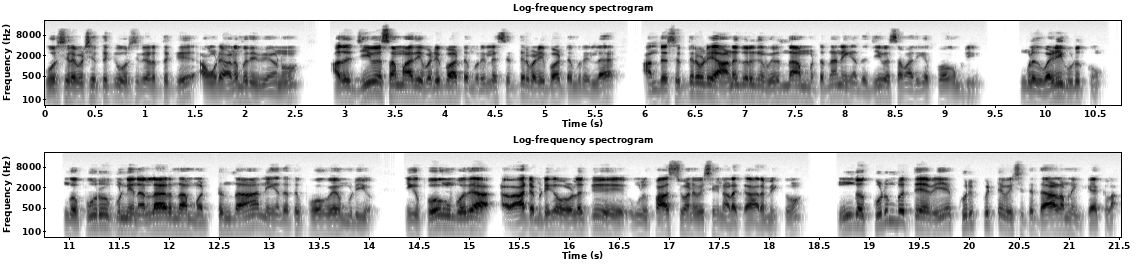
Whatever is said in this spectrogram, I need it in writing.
ஒரு சில விஷயத்துக்கு, ஒரு சில இடத்துக்கு அவங்களுடைய அனுமதி வேணும். அது ஜீவ சமாதி வழிபாட்டு முறையில் சித்தர் வழிபாட்டு முறையில் அந்த சித்தருடைய அனுகிரகம் இருந்தால் மட்டும்தான் நீங்கள் அந்த ஜீவ சமாதிக்கு போக முடியும். உங்களுக்கு வழி கொடுக்கும் உங்கள் பூர்வ புண்ணியம் நல்லா இருந்தால் மட்டும்தான் நீங்கள் அந்த இடத்துக்கு போகவே முடியும். நீங்கள் போகும்போதே ஆட்டோமேட்டிக்காக ஓரளவுக்கு உங்களுக்கு பாசிட்டிவான விஷயங்கள் நடக்க ஆரம்பிக்கும். உங்கள் குடும்ப தேவையை குறிப்பிட்ட விஷயத்தை தாராளமாக நீங்கள் கேட்கலாம்.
